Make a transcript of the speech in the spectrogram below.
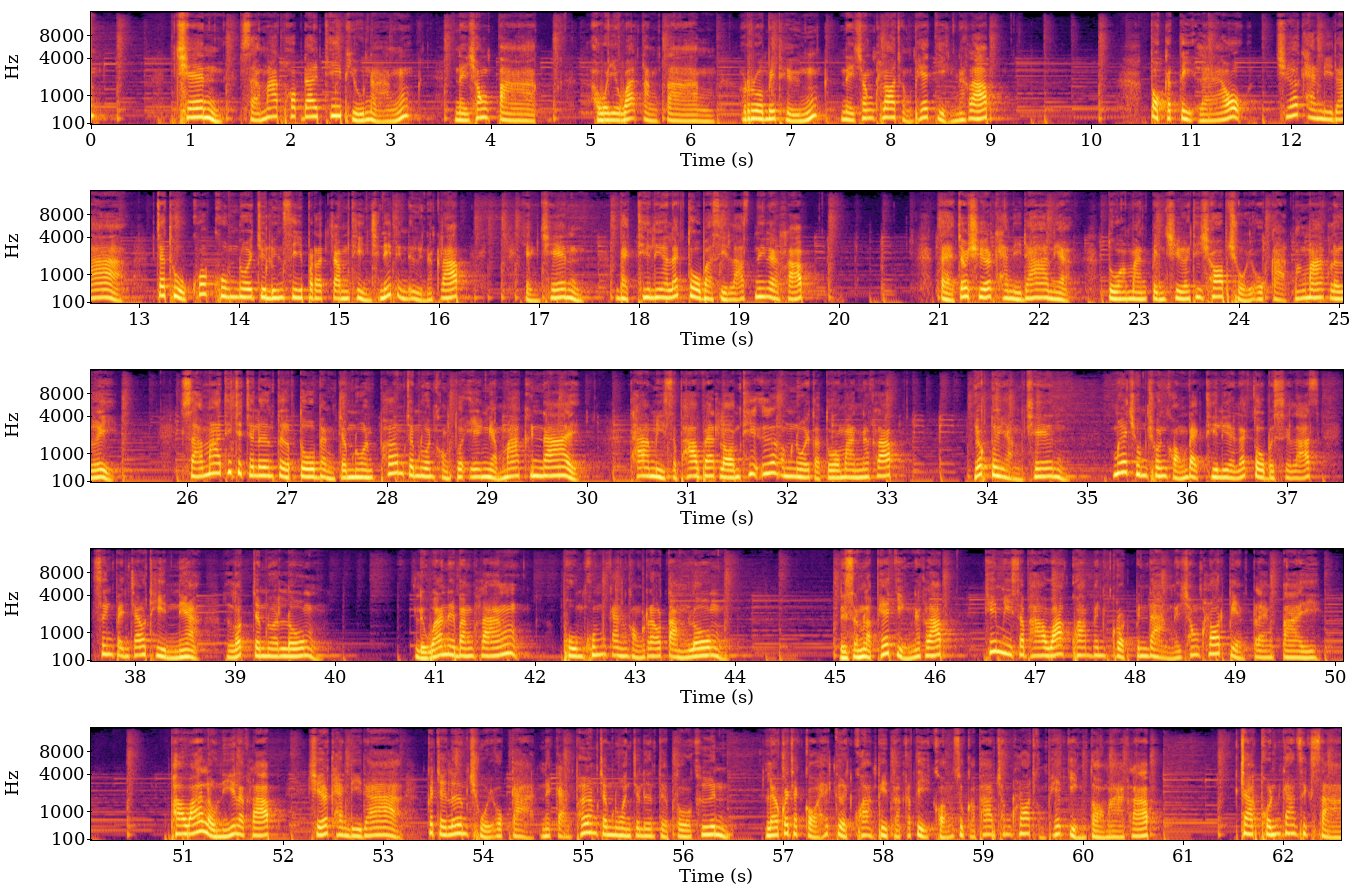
เช่น สามารถพบได้ที่ผิวหนัง ในช่องปาก อวัยวะต่างๆ รวมไปถึงในช่องคลอดของเพศหญิงนะครับ ปกติแล้ว เชื้อแคนดิดาจะถูกควบคุมโดยจุลินทรีย์ประจำถิ่นชนิดอื่นๆนะครับ อย่างเช่น แบคทีเรียแลคโตบาซิลัสนี่แหละครับ แต่เจ้าเชื้อแคนดิดาเนี่ย ตัวมันเป็นเชื้อที่ชอบฉวยโอกาสมาก ๆ เลย สามารถที่จะเจริญเติบโตแบ่งจำนวนเพิ่มจำนวนของตัวเองเนี่ยมากขึ้นได้ ถ้ามีสภาพแวดล้อมที่เอื้ออำนวยต่อตัวมันนะครับ ยกตัวอย่างเช่น เมื่อชุมชนของแบคทีเรียแลคโตบาซิลัส ซึ่งเป็นเจ้าถิ่นเนี่ยลดจำนวนลง หรือว่าในบางครั้ง ภูมิคุ้มกันของเราต่ำลง หรือสำหรับเพศหญิงนะครับ ที่มีสภาวะความเป็นกรดเป็นด่างในช่องคลอดเปลี่ยนแปลงไป ภาวะเหล่านี้แหละครับ เชื้อแคนดิดาก็จะเริ่มฉวยโอกาสในการเพิ่มจำนวนเจริญเติบโตขึ้น แล้วก็จะก่อให้เกิดความผิดปกติของสุขภาพช่องคลอดของเพศหญิงต่อมาครับ จากผลการศึกษา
